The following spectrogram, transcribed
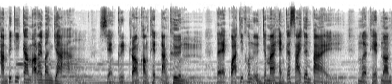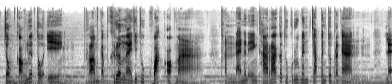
ทำพิธีกรรมอะไรบางอย่าง เสียงกรีดร้องของเท็ดดังขึ้น แต่กว่าที่คนอื่นจะมาเห็นก็สายเกินไป เมื่อเท็ดนอนจมกองเลือดตัวเอง พร้อมกับเครื่องในที่ถูกควักออกมา ทันใดนั้นเองคาร่าก็ถูกรูเบนจับเป็นตัวประกัน และ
